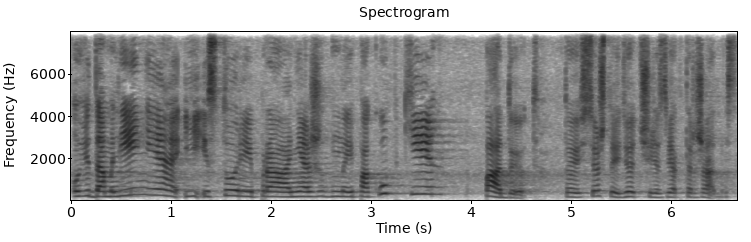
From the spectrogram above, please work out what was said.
уведомления и истории про неожиданные покупки падают. То есть все, что идет через вектор жадность.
